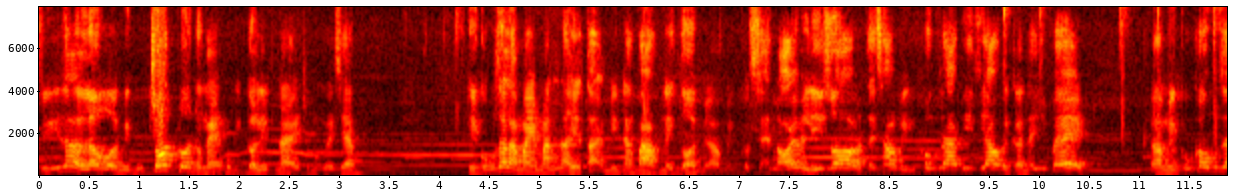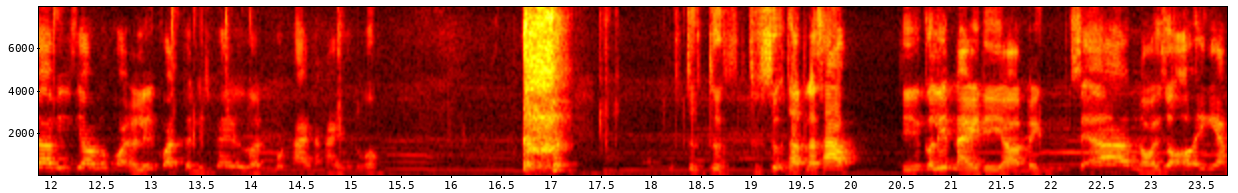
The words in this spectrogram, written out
suy nghĩ rất là lâu rồi, mình cũng chốt luôn ở ngay một cái clip này cho mọi người xem thì cũng rất là may mắn là hiện tại mình đang vào nick rồi mà mình có sẽ nói về lý do là tại sao mình không ra video về cần HIV và mình cũng không ra video nó gọi là liên quan cần HIV gần một hai tháng nay rồi đúng không? Thực, thực thực sự thật là sao? Thì những clip này thì uh, mình sẽ nói rõ với anh em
